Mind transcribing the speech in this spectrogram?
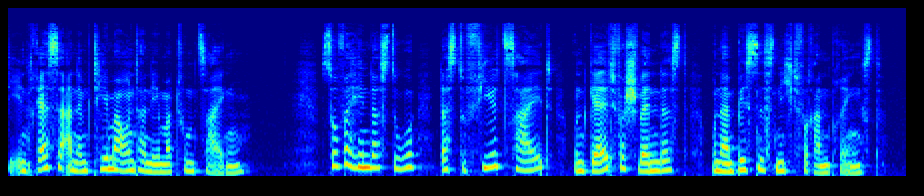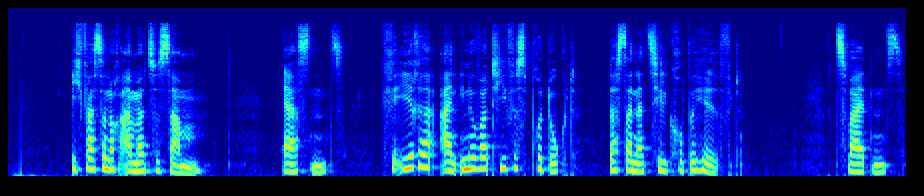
die Interesse an dem Thema Unternehmertum zeigen. So verhinderst du, dass du viel Zeit und Geld verschwendest und dein Business nicht voranbringst. Ich fasse noch einmal zusammen. Erstens. Kreiere ein innovatives Produkt, das deiner Zielgruppe hilft. Zweitens.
